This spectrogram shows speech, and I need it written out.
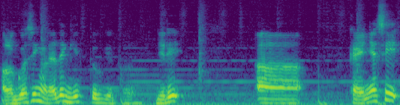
Kalau gue sih ngeliatnya gitu gitu loh. Jadi eh, kayaknya sih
